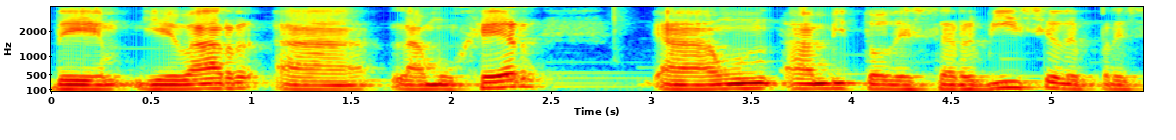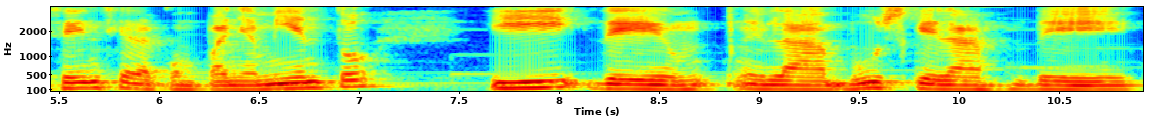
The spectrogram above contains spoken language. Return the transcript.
de llevar a la mujer a un ámbito de servicio, de presencia, de acompañamiento y de la búsqueda de,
